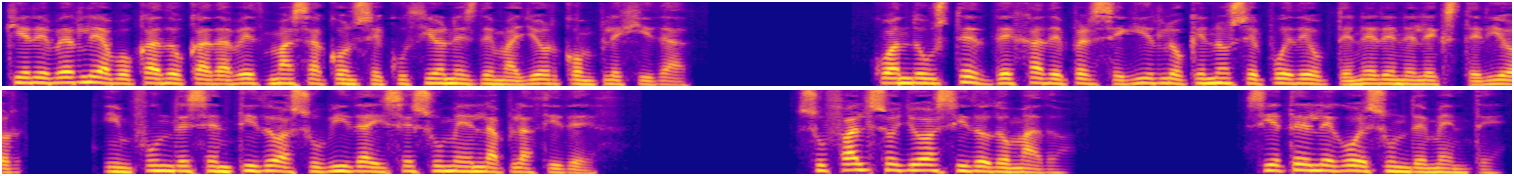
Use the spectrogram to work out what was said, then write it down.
Quiere verle abocado cada vez más a consecuciones de mayor complejidad. Cuando usted deja de perseguir lo que no se puede obtener en el exterior, infunde sentido a su vida y se sume en la placidez. Su falso yo ha sido domado. 7. El ego es un demente.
